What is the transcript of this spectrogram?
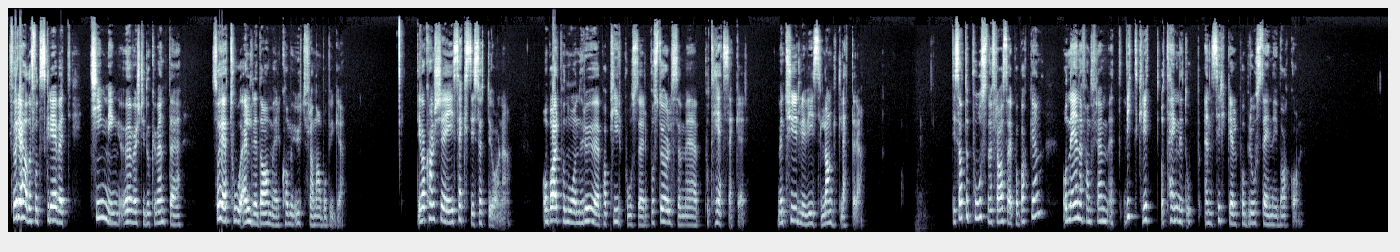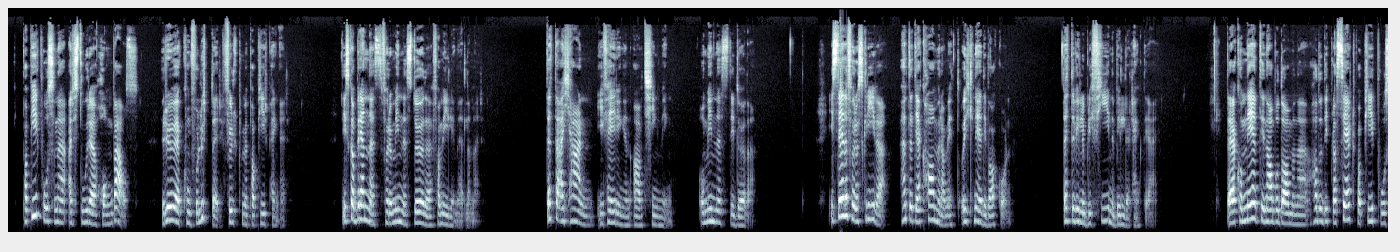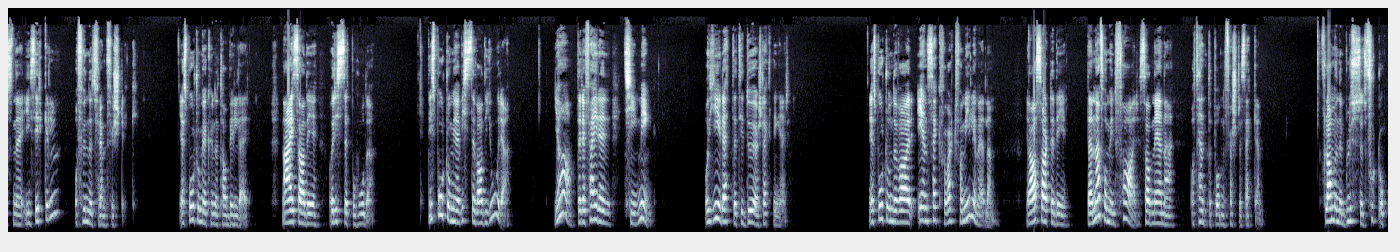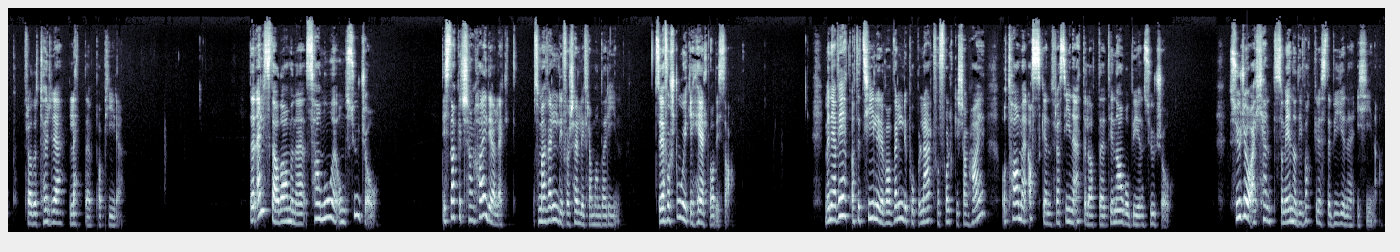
Før jeg hadde fått skrevet Qingming øverst i dokumentet, så jeg to eldre damer komme ut fra nabobygget. De var kanskje i 60-70-årene og bar på noen røde papirposer på størrelse med potetsekker, men tydeligvis langt lettere. De satte posene fra seg på bakken, og den ene fant frem et hvitt kritt og tegnet opp en sirkel på brosteinet i bakgården. Papirposene er store hongbaos, røde konvolutter fylt med papirpenger. De skal brennes for å minnes døde familiemedlemmer. Dette er kjernen i feiringen av Qingming, å minnes de døde. I stedet for å skrive hentet jeg kameraet mitt og gikk ned i bakgården. Dette ville bli fine bilder, tenkte jeg. Da jeg kom ned til nabodamene, hadde de plassert papirposene i sirkelen og funnet frem fyrstikk. Jeg spurte om jeg kunne ta bilder. Nei, sa de og ristet på hodet. De spurte om jeg visste hva de gjorde. Ja, dere feirer Qingming, og gir dette til døde slektninger. Jeg spurte om det var én sekk for hvert familiemedlem. Ja, svarte de. Den er for min far, sa den ene og tente på den første sekken. Flammene blusset fort opp fra det tørre, lette papiret. Den eldste av damene sa noe om Suzhou. De snakket Shanghai-dialekt, som er veldig forskjellig fra mandarin, så jeg forsto ikke helt hva de sa. Men jeg vet at det tidligere var veldig populært for folk i Shanghai å ta med asken fra sine etterlatte til nabobyen Suzhou. Suzhou er kjent som en av de vakreste byene i Kina.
